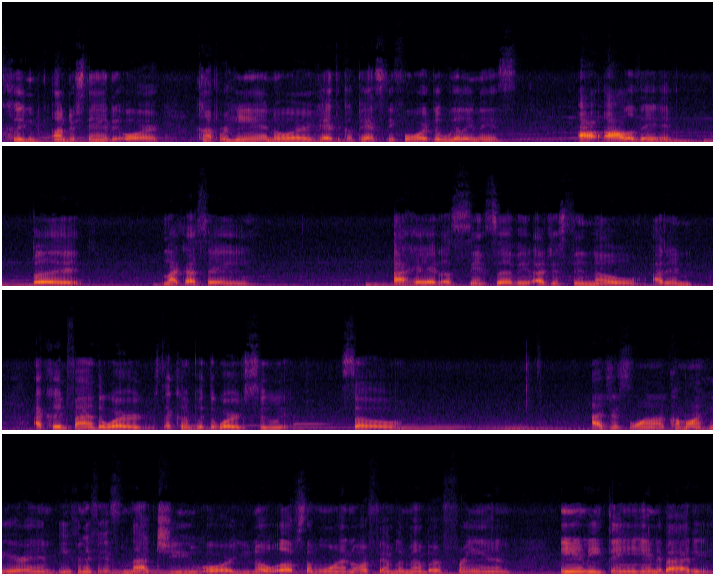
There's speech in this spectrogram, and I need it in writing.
couldn't understand it or comprehend or had the capacity for it, the willingness, all, all of that. But, like I say, I had a sense of it. I just didn't know. I didn't, I couldn't find the words. I couldn't put the words to it. So I just want to come on here and even if it's not you or you know of someone or a family member, a friend, anything, anybody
